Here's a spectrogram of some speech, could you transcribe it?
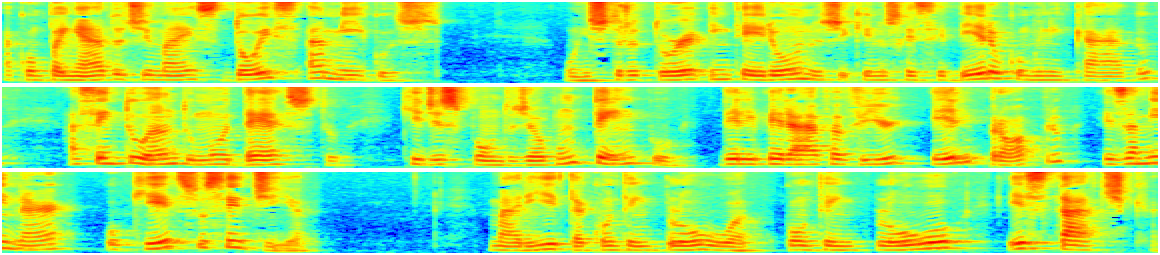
acompanhado de mais dois amigos. O instrutor inteirou-nos de que nos recebera o comunicado, acentuando o modesto que, dispondo de algum tempo, deliberava vir ele próprio examinar o que sucedia. Marita contemplou-o estática,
